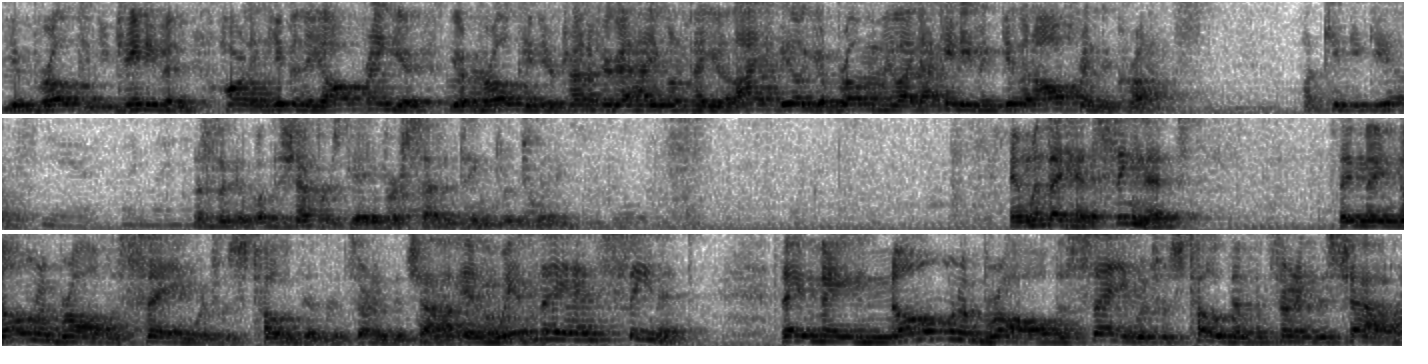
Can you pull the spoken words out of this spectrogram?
You're broken. You can't even hardly give in the offering. You're, you're broken. You're trying to figure out how you're going to pay your light bill. You're broken. You're like, I can't even give an offering to Christ. What can you give? Yes, amen. Let's look at what the shepherds gave, verse 17 through 20. And when they had seen it, they made known abroad the saying which was told them concerning the child. And when they had seen it, they made known abroad the saying which was told them concerning this child.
